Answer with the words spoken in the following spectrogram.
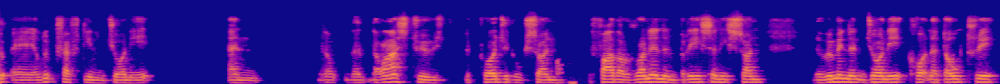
uh, Luke 15, and John 8. And the, the, the last two was the prodigal son, the father running, embracing his son. The woman in John 8 caught in adultery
